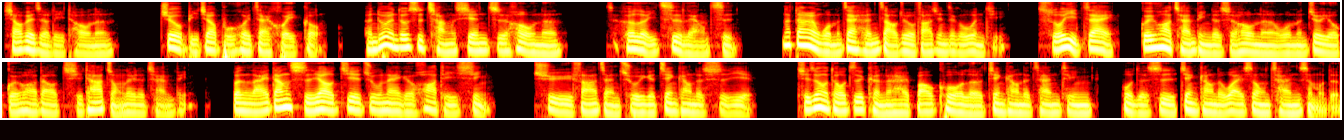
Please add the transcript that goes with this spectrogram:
消费者里头呢，就比较不会再回购。很多人都是尝鲜之后呢，喝了一次两次。那当然我们在很早就有发现这个问题，所以在规划产品的时候呢，我们就有规划到其他种类的产品。本来当时要借助那个话题性。去发展出一个健康的事业，其中的投资可能还包括了健康的餐厅，或者是健康的外送餐什么的。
